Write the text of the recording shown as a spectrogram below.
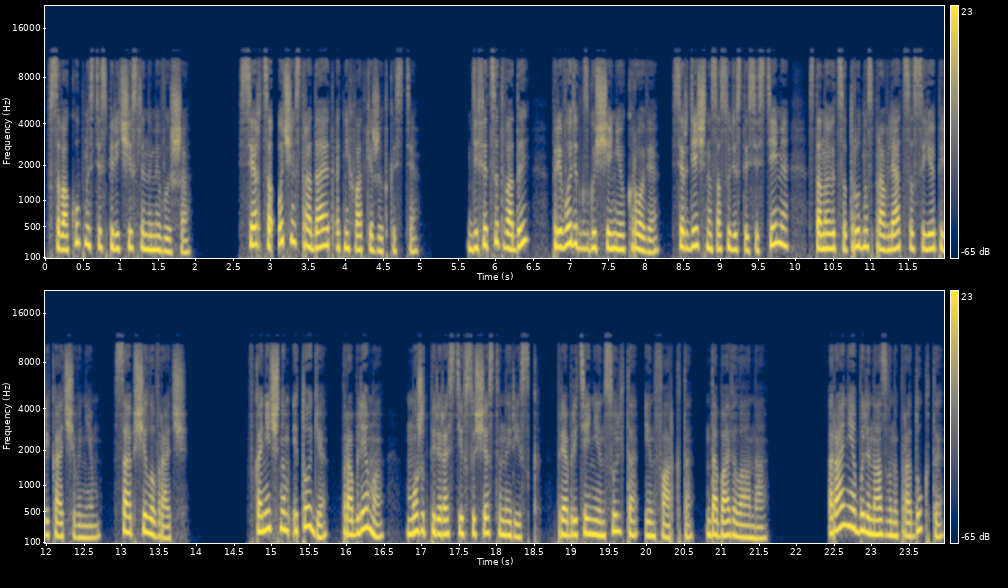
в совокупности с перечисленными выше. Сердце очень страдает от нехватки жидкости. Дефицит воды приводит к сгущению крови, сердечно-сосудистой системе становится трудно справляться с ее перекачиванием, сообщила врач. В конечном итоге проблема может перерасти в существенный риск приобретения инсульта и инфаркта, добавила она. Ранее были названы продукты,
